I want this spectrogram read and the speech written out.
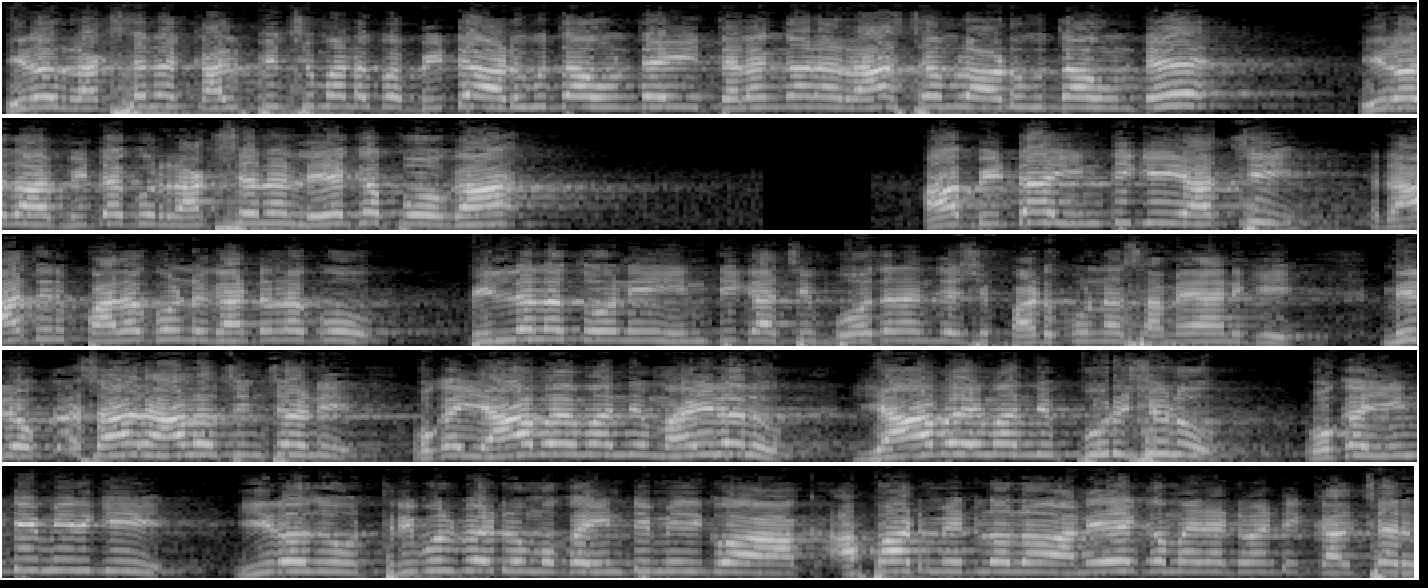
ఈరోజు రక్షణ కల్పించమని ఒక బిడ్డ అడుగుతా ఉంటే ఈ తెలంగాణ రాష్ట్రంలో అడుగుతూ ఉంటే ఈరోజు ఆ బిడ్డకు రక్షణ లేకపోగా ఆ బిడ్డ ఇంటికి వచ్చి రాత్రి పదకొండు గంటలకు పిల్లలతోని ఇంటికి వచ్చి భోజనం చేసి పడుకున్న సమయానికి మీరు ఒక్కసారి ఆలోచించండి. ఒక యాభై మంది మహిళలు యాభై మంది పురుషులు ఒక ఇంటి మీదకి ఈరోజు త్రిబుల్ బెడ్రూమ్ ఒక ఇంటి మీదకి అపార్ట్మెంట్లలో అనేకమైనటువంటి కల్చర్.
